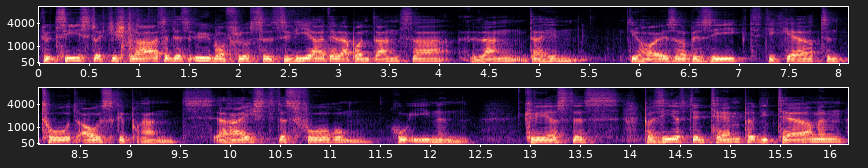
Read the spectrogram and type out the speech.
Du ziehst durch die Straße des Überflusses Via dell'Abbondanza lang dahin, die Häuser besiegt, die Gärten tot ausgebrannt, erreichst das Forum, Ruinen, querst es, passierst den Tempel, die Thermen,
